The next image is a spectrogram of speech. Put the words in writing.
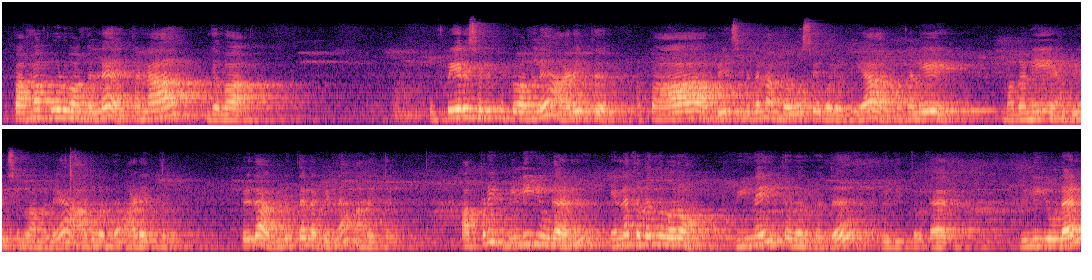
இப்போ அம்மா கூடுவாங்கல்ல? கண்ணா இங்கே வா. பேரை சொல்லி கூப்பிடுவாங்களே அழைத்து. அப்பா அப்படின்னு சொல்லி தானே அந்த ஓசை வரும் இல்லையா? மகளே மகனே அப்படின்னு சொல்லுவாங்க இல்லையா? அது வந்து அழைத்தல் புரியுதா? விழித்தல் அப்படின்னா அழைத்தல் அப்படி விழியுடன் என்ன தொடர்ந்து வரும்? வினை தொடர்வது விழித்தொடர். விழியுடன்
